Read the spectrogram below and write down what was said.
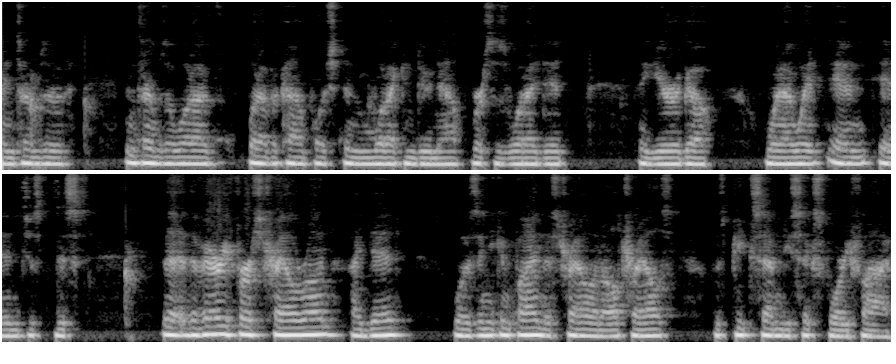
in terms of in terms of what I've what I've accomplished and what I can do now versus what I did a year ago when I went and and just this the the very first trail run I did was and you can find this trail on AllTrails was peak 7645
